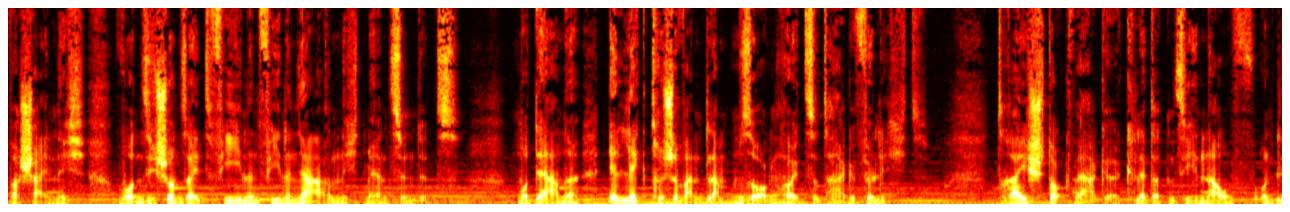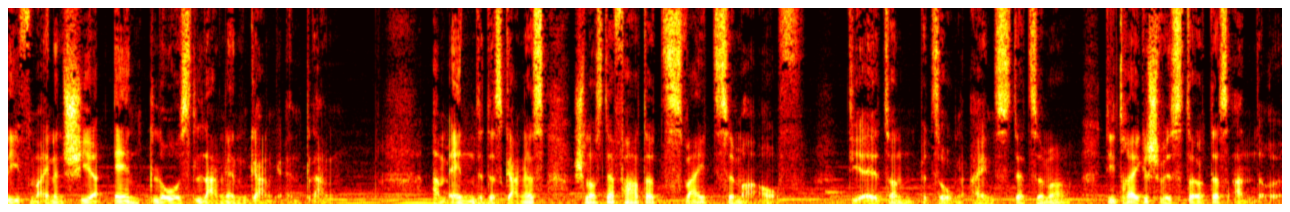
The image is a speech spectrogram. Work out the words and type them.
Wahrscheinlich wurden sie schon seit vielen, vielen Jahren nicht mehr entzündet. Moderne, elektrische Wandlampen sorgen heutzutage für Licht. Drei Stockwerke kletterten sie hinauf und liefen einen schier endlos langen Gang entlang. Am Ende des Ganges schloss der Vater zwei Zimmer auf. Die Eltern bezogen eins der Zimmer, die drei Geschwister das andere.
